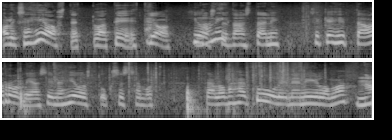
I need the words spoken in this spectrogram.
oliko se hiostettua teetä? Joo, Noniin. hiostetaan sitä, niin se kehittää aromia siinä hiostuksessa, mutta täällä on vähän tuulinen ilma. No,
